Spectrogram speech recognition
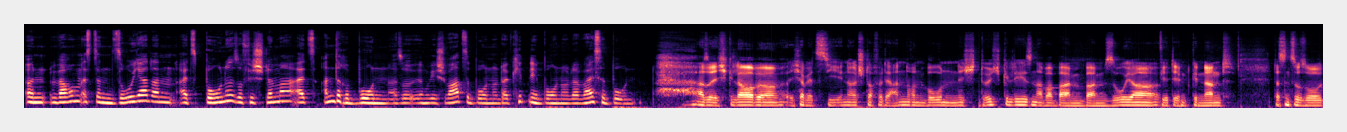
Und warum ist denn Soja dann als Bohne so viel schlimmer als andere Bohnen, also irgendwie schwarze Bohnen oder Kidneybohnen oder weiße Bohnen? Also ich glaube, ich habe jetzt die Inhaltsstoffe der anderen Bohnen nicht durchgelesen, aber beim, beim Soja wird eben genannt, das sind so, so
